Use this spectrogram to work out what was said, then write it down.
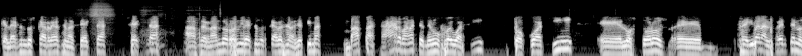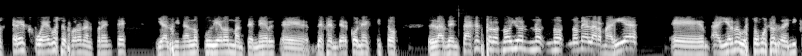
que le hacen dos carreras en la sexta, sexta, a Fernando Ronnie le hacen dos carreras en la séptima, va a pasar, van a tener un juego así, tocó aquí, eh, los toros eh, se iban al frente en los tres juegos, se fueron al frente y al final no pudieron mantener, eh, defender con éxito las ventajas, pero no, yo no, no, no me alarmaría. Eh, ayer me gustó mucho lo de Nick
